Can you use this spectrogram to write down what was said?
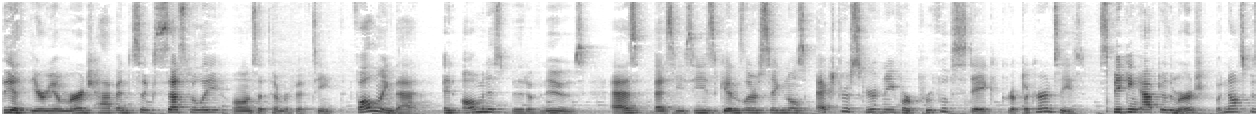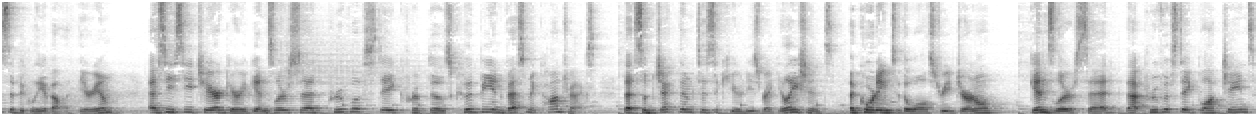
The Ethereum merge happened successfully on September 15th. Following that, an ominous bit of news as SEC's Gensler signals extra scrutiny for proof of stake cryptocurrencies. Speaking after the merge, but not specifically about Ethereum, SEC Chair Gary Gensler said proof of stake cryptos could be investment contracts that subject them to securities regulations. According to the Wall Street Journal, Gensler said that proof of stake blockchains,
